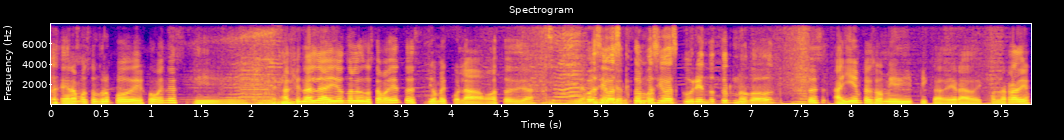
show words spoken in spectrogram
éramos un grupo de jóvenes y al final a ellos no les gustaba ir, entonces yo me colaba. Entonces, ya, ya- Vos ya ibas, vos ibas cubriendo turno dos. Entonces ahí empezó mi picadera de- con la radio.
